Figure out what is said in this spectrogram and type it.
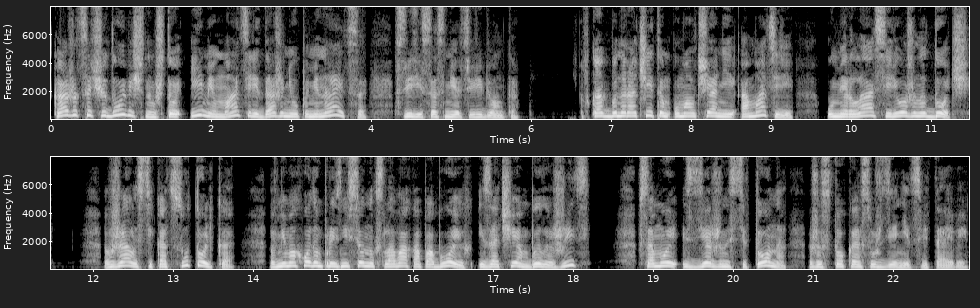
Кажется чудовищным, что имя матери даже не упоминается в связи со смертью ребенка. В как бы нарочитом умолчании о матери умерла Сережина дочь. В жалости к отцу только, в мимоходом произнесенных словах о побоях и зачем было жить, в самой сдержанности тона жестокое осуждение Цветаевой.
